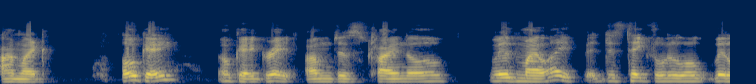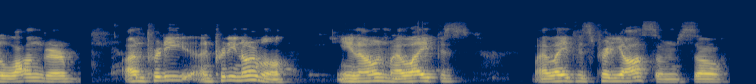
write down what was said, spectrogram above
I'm like, okay, okay, great. I'm just trying to live my life. It just takes a little little longer. I'm pretty I'm pretty normal, you know, and my life is my life is pretty awesome. So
